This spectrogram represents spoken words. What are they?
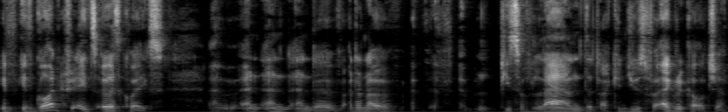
If, if God creates earthquakes uh, and, and, and uh, I don't know, a, a piece of land that I can use for agriculture,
